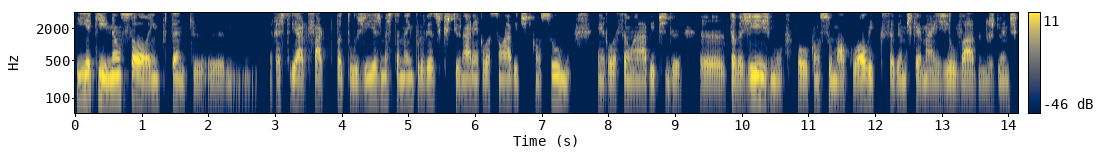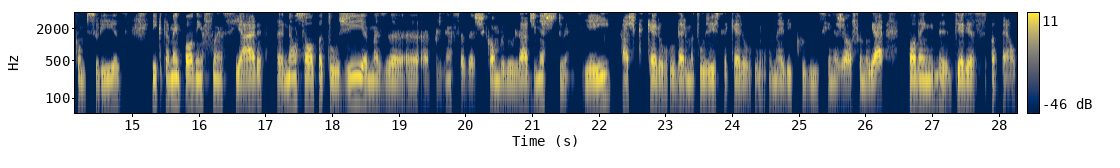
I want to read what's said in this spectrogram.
E aqui não só é importante eh, rastrear de facto patologias, mas também por vezes questionar em relação a hábitos de consumo, em relação a hábitos de uh, tabagismo ou consumo alcoólico, que sabemos que é mais elevado nos doentes com psoríase e que também pode influenciar uh, não só a patologia, mas a, a, presença das comorbilidades nestes doentes. E aí acho que quer o dermatologista, quer o, o médico de medicina geral familiar podem uh, ter esse papel.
